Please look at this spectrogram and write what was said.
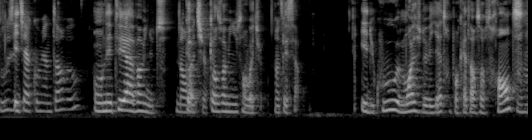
Vous étiez à combien de temps, vous? On était à 20 minutes. Dans Qu- voiture. 15-20 minutes en voiture, c'est ça. Et du coup, moi, je devais y être pour 14h30. Mhm.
